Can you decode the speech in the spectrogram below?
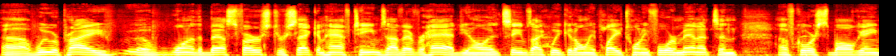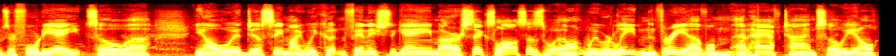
uh, we were probably uh, one of the best first or second half teams I've ever had. You know, it seems like we could only play 24 minutes, and of course, the ball games are 48. So, uh, you know, it just seemed like we couldn't finish the game. Our six losses, well, we were leading in three of them at halftime. So, you know,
